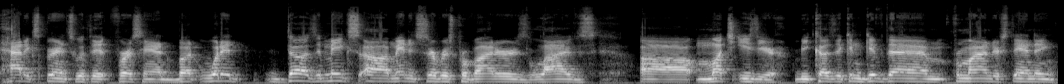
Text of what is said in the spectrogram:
had experience with it firsthand, but what it does, it makes uh, managed service providers' lives uh, much easier because it can give them, from my understanding,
